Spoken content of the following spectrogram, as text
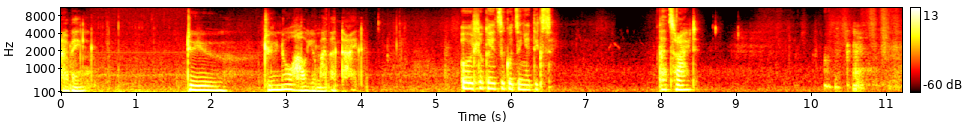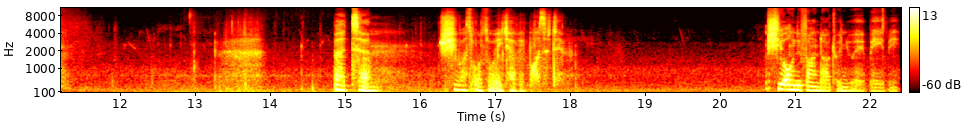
Arabeng, do you do you know how your mother died? o hlokahetse kotsing ya taxi That's right. But um, she was also HIV positive. She only found out when you were a baby.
